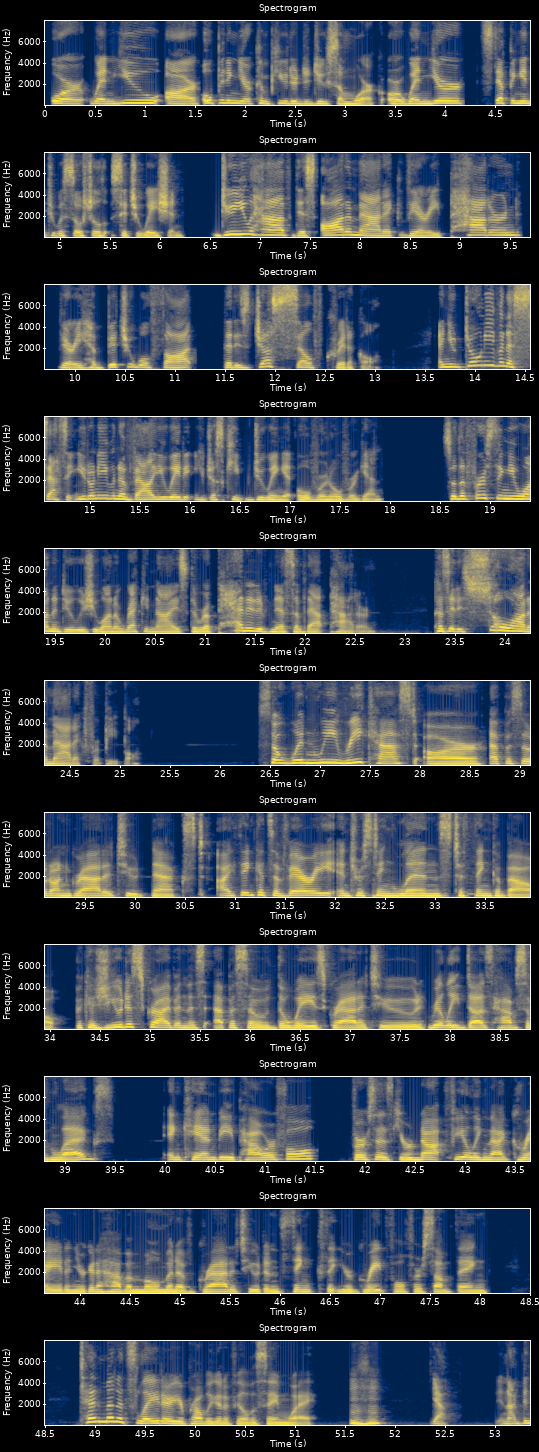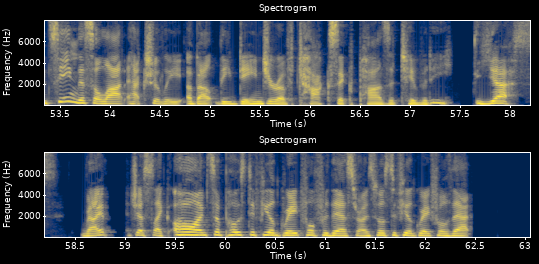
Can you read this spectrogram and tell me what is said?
or when you are opening your computer to do some work, or when you're stepping into a social situation, do you have this automatic, very patterned, very habitual thought that is just self critical? And you don't even assess it. You don't even evaluate it. You just keep doing it over and over again. So the first thing you want to do is you want to recognize the repetitiveness of that pattern because it is so automatic for people. So, when we recast our episode on gratitude next, I think it's a very interesting lens to think about because you describe in this episode the ways gratitude really does have some legs and can be powerful versus you're not feeling that great and you're going to have a moment of gratitude and think that you're grateful for something. 10 minutes later, you're probably going to feel the same way. Mm-hmm. Yeah. And I've been seeing this a lot actually about the danger of toxic positivity. Yes. Right? Just like, oh, I'm supposed to feel grateful for this or I'm supposed to feel grateful for that.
